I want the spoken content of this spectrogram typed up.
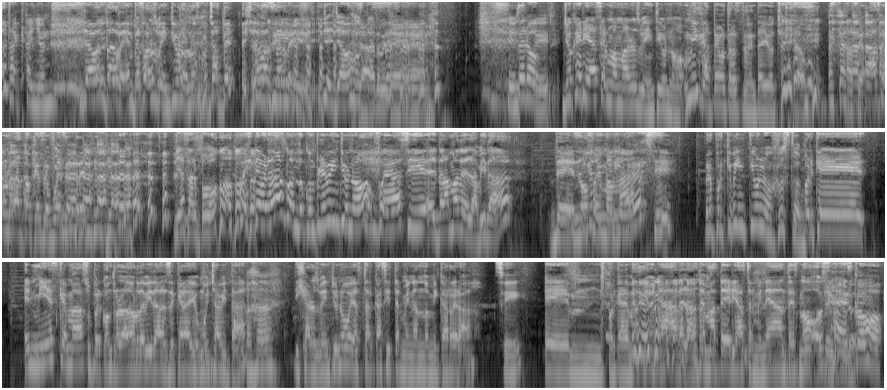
Está cañón. Ya vas tarde. Empezó a los 21, ¿no escuchaste? Ya vas tarde. ya, ya vamos tarde. Pero Este, yo quería ser mamá a los 21. Mi hija tengo otras 38. Hace, hace un rato que se fue ese tren. Ya zarpó. Güey, de verdad, cuando cumplí 21 fue así el drama de la vida de ¿En no soy mamá. querías? Sí. ¿Pero por qué 21, justo? Porque en mi esquema súper controlador de vida desde que era yo muy chavita, Ajá, dije a los 21 voy a estar casi terminando mi carrera. sí. Em, porque además yo ya adelanté materias, terminé antes, ¿no? O sea, es como...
